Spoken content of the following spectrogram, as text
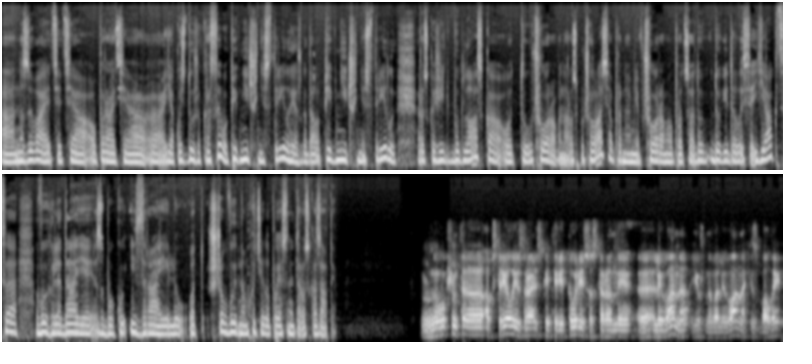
Називається ця операція якось дуже красиво. Північні стріли. Я згадала північні стріли. Розкажіть, будь ласка, от учора вона розпочалася принаймні вчора ми про це довідалися. Як це виглядає з боку Ізраїлю? От що ви нам хотіли пояснити, розказати? Ну, в общем-то, обстрелы израильской территории со стороны э, Ливана, Южного Ливана, Хизбаллы,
